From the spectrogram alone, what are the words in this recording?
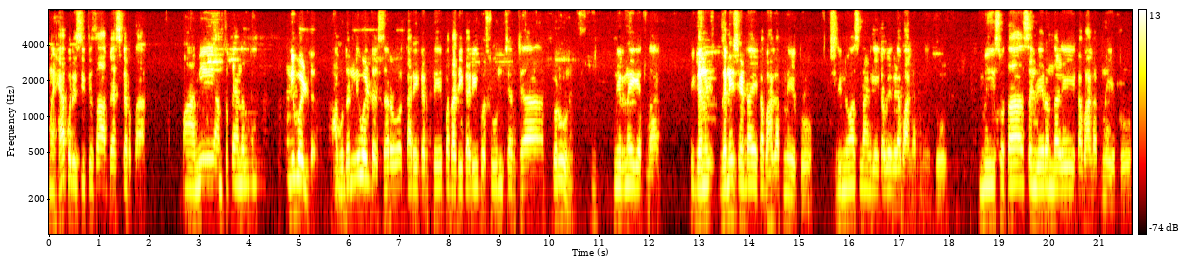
मग ह्या परिस्थितीचा अभ्यास करता आम्ही आमचं पॅनल निवडलं. अगोदर निवडलं सर्व कार्यकर्ते पदाधिकारी बसून चर्चा करून निर्णय घेतला की गणेश गणेश हेडा एका भागातनं येतो श्रीनिवास लांडगे एका वेगळ्या भागातनं येतो मी स्वतः संजय रंदाळे एका भागातनं येतो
